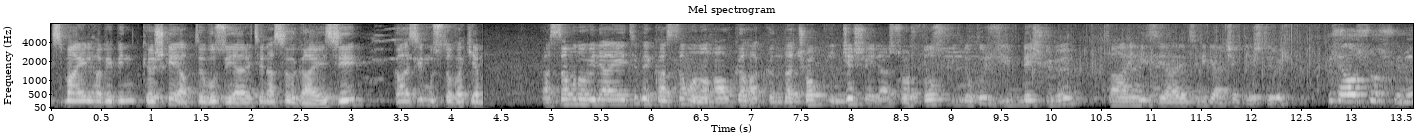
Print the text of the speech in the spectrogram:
İsmail Habib'in köşke yaptığı bu ziyaretin asıl gayesi Gazi Mustafa Kemal Kastamonu vilayeti ve Kastamonu halkı hakkında çok ince şeyler sor. Ağustos 1925 günü tarihi ziyaretini gerçekleştirir. 3 Ağustos günü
